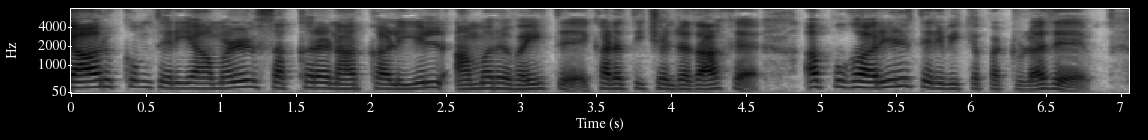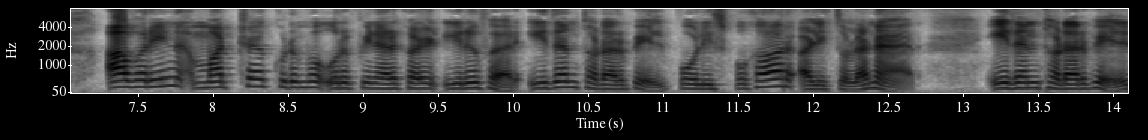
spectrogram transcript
யாருக்கும் தெரியாமல் சக்கர நாற்காலியில் அமர வைத்து கடத்திச் சென்றதாக அப்புகாரில் தெரிவிக்கப்பட்டுள்ளது. அவரின் மற்ற குடும்ப உறுப்பினர்கள் இருவர் இதன் தொடர்பில் போலீஸ் புகார் அளித்துள்ளனர். இதன் தொடர்பில்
